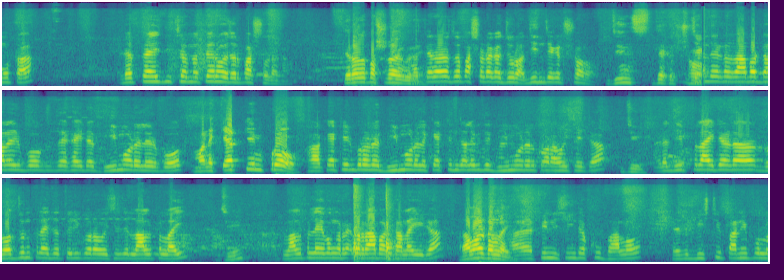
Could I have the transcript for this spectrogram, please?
মোটা। এটা প্রাইস দিচ্ছি আমরা তেরো হাজার পাঁচশো টাকা। তেরো হাজার পাঁচশো টাকা করে। তেরো হাজার পাঁচশো টাকা জোড়া জিন জ্যাকেট সহ। জিন্স জ্যাকেট সহ। যেখানে রাবার ডালের বক্স দেখা এটা ভি মডেলের বক্স মানে ক্যাটকিন প্রো হ্যাঁ মডেলের ভি মডেল জালিবিতে ভি মডেল করা হয়েছে এটা। জি। এটা প্লাইটা এটা রজন প্লাইটা তৈরি করা হয়েছে যে লাল প্লাই। জি। লাল প্লাই এবং রাবার ঢালাই এটা। রাবার ঢালাই। ফিনিশিংটা খুব ভালো। বৃষ্টি পানি পড়ল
